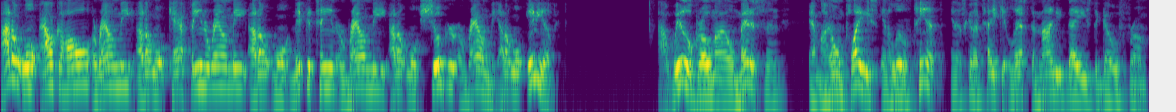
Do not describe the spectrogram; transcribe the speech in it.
I don't want alcohol around me. I don't want caffeine around me. I don't want nicotine around me. I don't want sugar around me. I don't want any of it. I will grow my own medicine at my own place in a little tent, and it's going to take it less than 90 days to go from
